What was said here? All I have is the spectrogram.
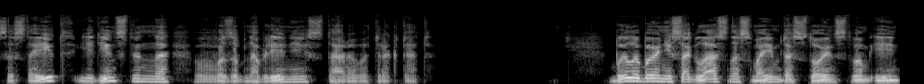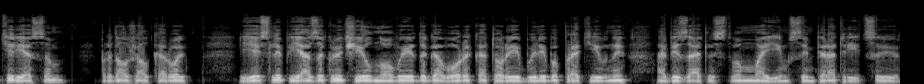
состоит единственно в возобновлении старого трактата. «Было бы не согласно с моим достоинством и интересом, — продолжал король, — если б я заключил новые договоры, которые были бы противны обязательствам моим с императрицей.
